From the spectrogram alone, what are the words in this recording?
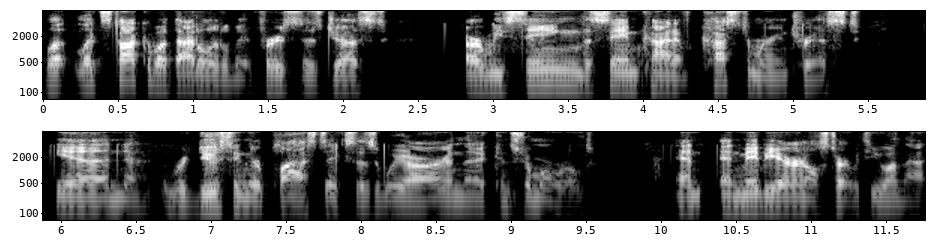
let, let's talk about that a little bit. First is just, are we seeing the same kind of customer interest in reducing their plastics as we are in the consumer world? And and maybe Aaron, I'll start with you on that.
